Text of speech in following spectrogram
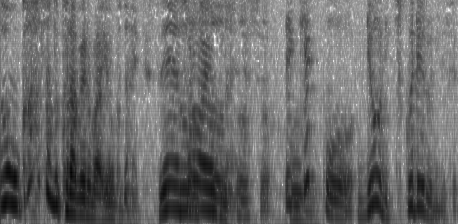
お母さんと比べればよくないですね。それはよくないです。そうそうそうで、結構料理作れるんですよ、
